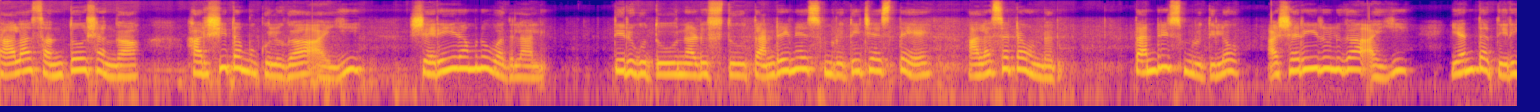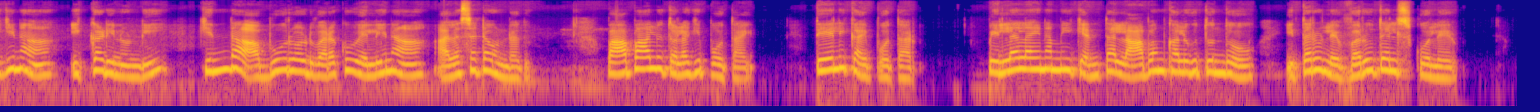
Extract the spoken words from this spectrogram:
చాలా సంతోషంగా హర్షితముఖులుగా అయ్యి శరీరమును వదలాలి. తిరుగుతూ నడుస్తూ తండ్రినే స్మృతి చేస్తే అలసట ఉండదు. తండ్రి స్మృతిలో అశరీరులుగా అయ్యి ఎంత తిరిగినా ఇక్కడి నుండి కింద అబ్బూ రోడ్ వరకు వెళ్ళినా అలసట ఉండదు. పాపాలు తొలగిపోతాయి. తేలికైపోతారు. పిల్లలైన మీకెంత లాభం కలుగుతుందో ఇతరులెవ్వరూ తెలుసుకోలేరు.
